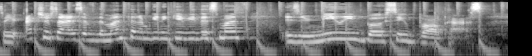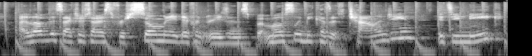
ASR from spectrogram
So, your exercise of the month that I'm going to give you this month is your kneeling Bosu ball pass. I love this exercise for so many different reasons, but mostly because it's challenging, it's unique,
